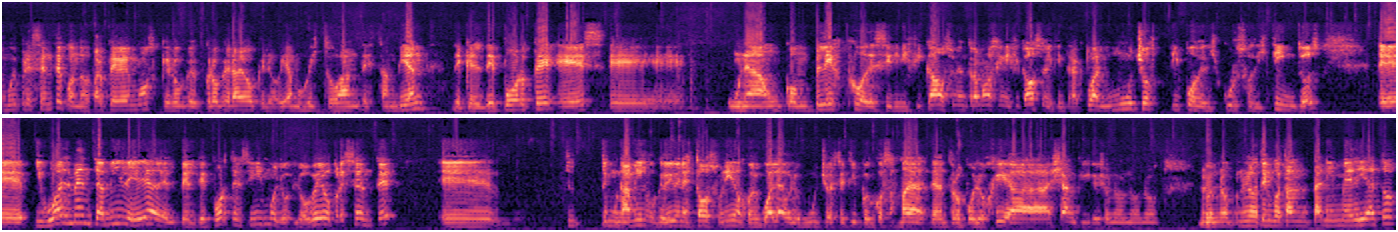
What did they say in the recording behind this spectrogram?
muy presente cuando aparte vemos, creo que, creo que era algo que lo habíamos visto antes también, de que el deporte es eh, una, un complejo de significados, un entramado de significados en el que interactúan muchos tipos de discursos distintos. Eh, igualmente a mí la idea del, deporte en sí mismo lo, veo presente. Eh, yo tengo un amigo que vive en Estados Unidos con el cual hablo mucho de este tipo de cosas más de antropología yankee, que yo no, no, no, no, no lo tengo tan, tan inmediato,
